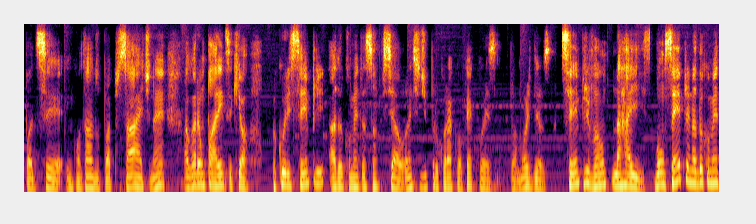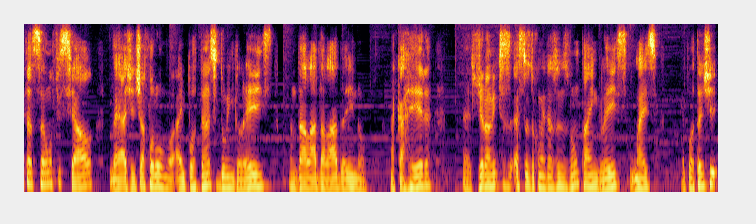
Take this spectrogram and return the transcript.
pode ser encontrado no próprio site, né. Agora um parênteses aqui, ó, procure sempre a documentação oficial antes de procurar qualquer coisa, pelo amor de Deus. Sempre vão na raiz, vão sempre na documentação oficial, né, a gente já falou a importância do inglês, andar lado a lado aí no, na carreira, é, geralmente essas documentações vão estar em inglês, mas é importante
